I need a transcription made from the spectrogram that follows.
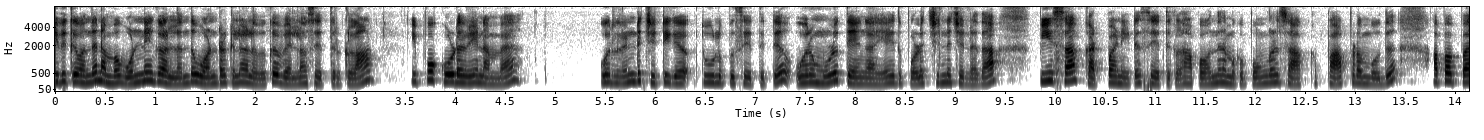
இதுக்கு வந்து நம்ம ஒன்றே கால்லேருந்து ஒன்றரை கிலோ அளவுக்கு வெல்லம் சேர்த்துருக்கலாம். இப்போது கூடவே நம்ம ஒரு ரெண்டு சிட்டிகை தூளுப்பு சேர்த்துட்டு ஒரு முழு தேங்காயை இது போல் சின்ன சின்னதாக பீஸாக கட் பண்ணிவிட்டு சேர்த்துக்கலாம். அப்போ வந்து நமக்கு பொங்கல் சாக்க சாப்பிடும்போது அப்பப்போ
